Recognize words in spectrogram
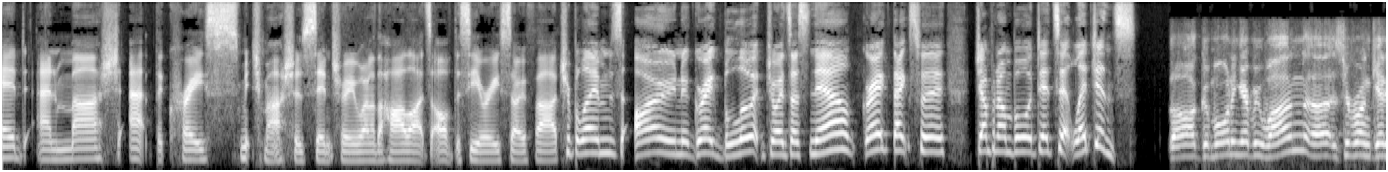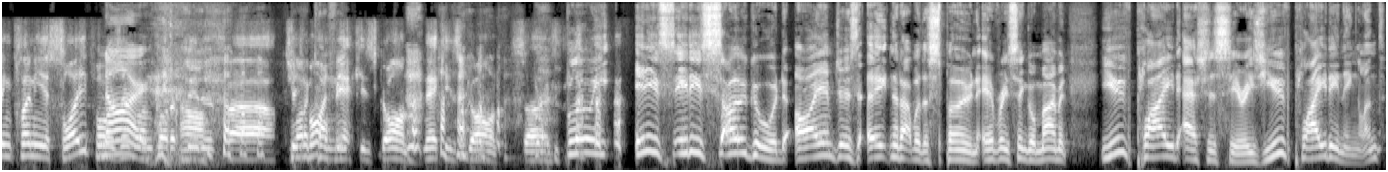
Head and Marsh at the crease. Mitch Marsh's century, one of the highlights of the series so far. Triple M's own Greg Blewett joins us now. Greg, thanks for jumping on board Dead Set Legends. Oh, good morning, everyone. Uh, is everyone getting plenty of sleep, or No. has everyone got a bit Oh. of? Uh, geez, Lot of my coffee. neck is gone. Neck is gone. So Bluey, it is it is so good. I am just eating it up with a spoon every single moment. You've played Ashes series. You've played in England.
